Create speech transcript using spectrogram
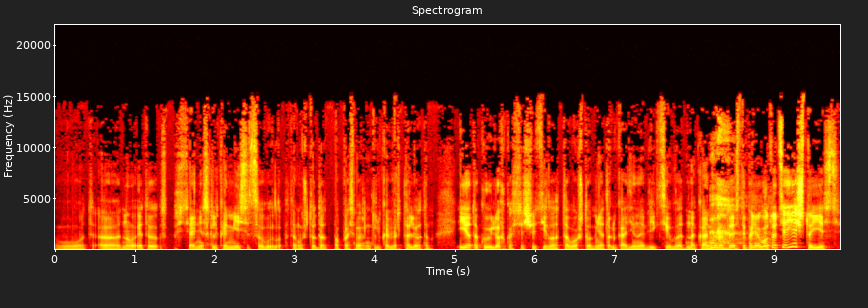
Вот. Э, но это спустя несколько месяцев было, потому что туда попасть можно только вертолетом. И я такую легкость ощутил от того, что у меня только один объектив и одна камера. То есть ты понимаешь, вот у тебя есть что есть.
